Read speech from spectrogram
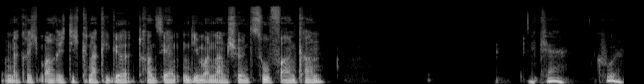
Und da kriegt man richtig knackige Transienten, die man dann schön zufahren kann, okay, cool.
